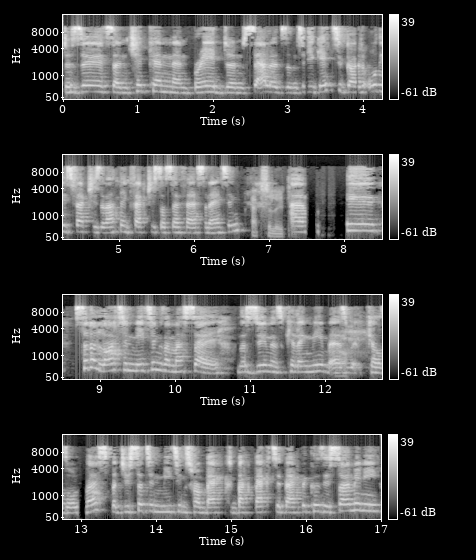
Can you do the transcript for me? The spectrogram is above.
desserts and chicken and bread and salads. And so you get to go to all these factories. And I think factories are so fascinating. Absolutely. Um, you sit a lot in meetings, I must say. The Zoom is killing me, as oh. it kills all of us. But you sit in meetings from back, back, back to back because there's so many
